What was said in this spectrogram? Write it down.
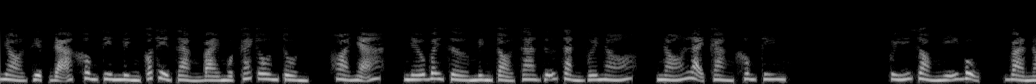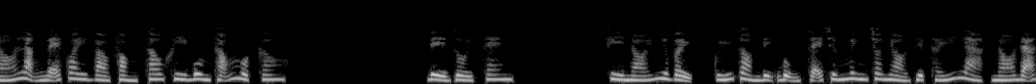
Nhỏ Diệp đã không tin mình có thể giảng bài một cách ôn tồn, hòa nhã, nếu bây giờ mình tỏ ra dữ dằn với nó, nó lại càng không tin. Quý giòm nghĩ bụng, và nó lặng lẽ quay vào phòng sau khi buông thõng một câu. Để rồi xem. Khi nói như vậy, quý giòm định bụng sẽ chứng minh cho nhỏ Diệp thấy là nó đã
